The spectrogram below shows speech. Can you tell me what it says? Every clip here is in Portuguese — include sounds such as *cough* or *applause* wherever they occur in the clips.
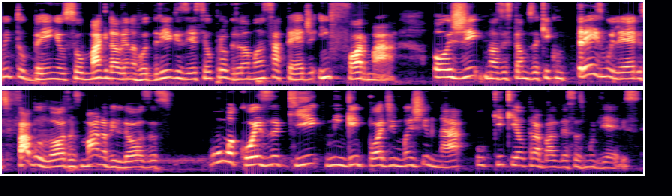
Muito bem, eu sou Magdalena Rodrigues e esse é o programa Sated Informa. Hoje nós estamos aqui com três mulheres fabulosas, maravilhosas, uma coisa que ninguém pode imaginar o que, que é o trabalho dessas mulheres.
